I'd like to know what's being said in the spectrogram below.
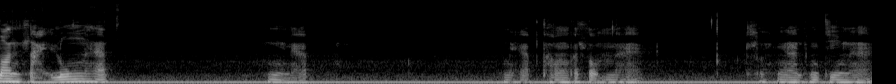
บอลสายลุ้งนะครับ นี่นะครับนไหมครับทองผสมนะฮะสวยงามจริงๆนะฮะ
